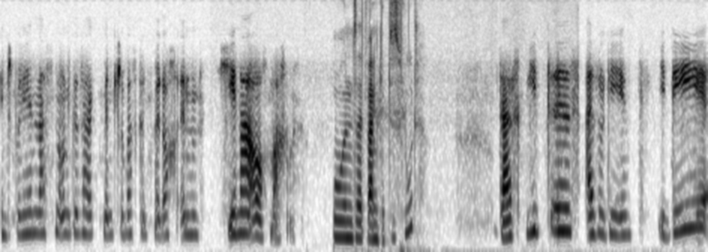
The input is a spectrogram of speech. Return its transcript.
inspirieren lassen und gesagt, Mensch, sowas könnten wir doch in Jena auch machen. Und seit wann gibt es Flut? Das gibt es, also die Idee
